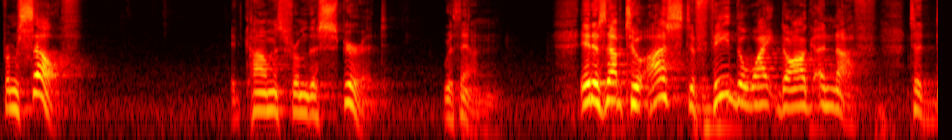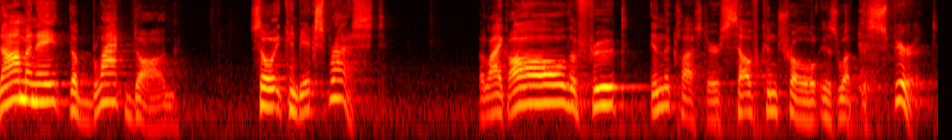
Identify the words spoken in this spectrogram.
from self, it comes from the Spirit within. It is up to us to feed the white dog enough to dominate the black dog so it can be expressed. But like all the fruit in the cluster, self control is what the Spirit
